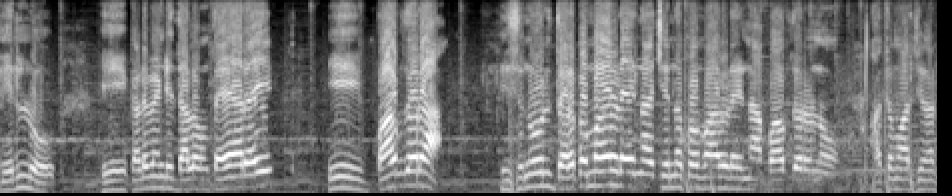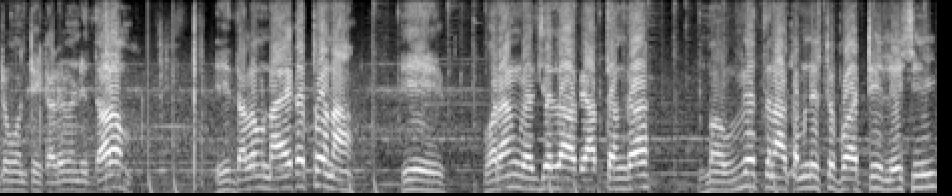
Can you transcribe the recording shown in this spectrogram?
వీళ్ళు ఈ కడవెండి దళం తయారై ఈ బాబుదొర ఈ సునూరు దొర చిన్న కుమారుడైన బాబుదొరను హతమార్చినటువంటి కడవెండి దళం. ఈ దళం నాయకత్వాన ఈ వరంగల్ జిల్లా వ్యాప్తంగా మా ఉవ్వెత్తున కమ్యూనిస్టు పార్టీ లేచి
